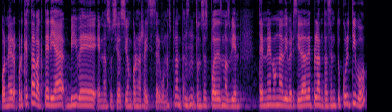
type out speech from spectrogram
poner, porque esta bacteria vive en asociación con las raíces de algunas plantas. Entonces puedes más bien tener una diversidad de plantas en tu cultivo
